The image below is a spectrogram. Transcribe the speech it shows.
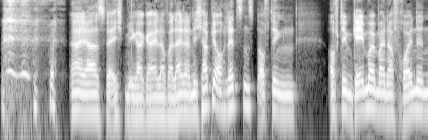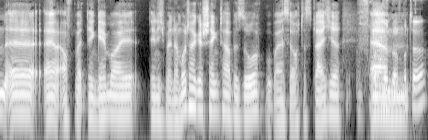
ja, ja, es wäre echt mega geil, aber leider nicht. Ich habe ja auch letztens auf den auf dem Gameboy meiner Freundin, äh, äh, auf den Gameboy, den ich meiner Mutter geschenkt habe, so, wobei es ja auch das gleiche, Freundin Ähm, und Mutter?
